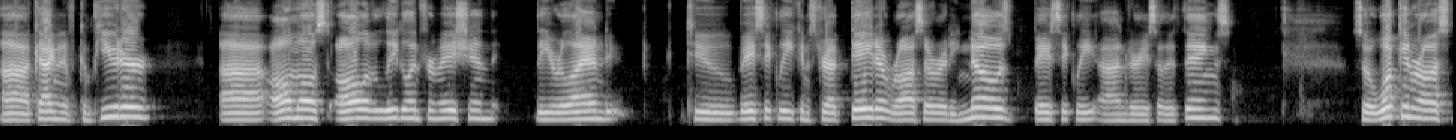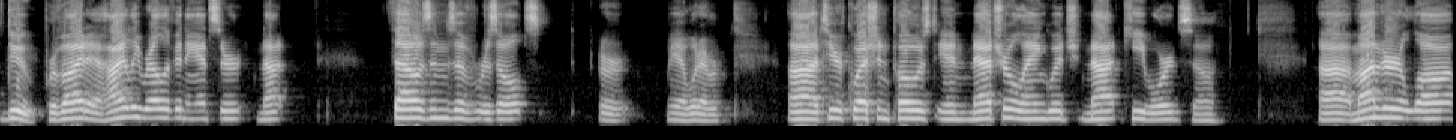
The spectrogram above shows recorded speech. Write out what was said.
uh, cognitive computer. Uh, almost all of the legal information that you rely on to basically construct data, Ross already knows basically on various other things. So what can Ross do? Provide a highly relevant answer, not thousands of results, or yeah, whatever, uh, to your question posed in natural language, not keyboard. So uh, monitor law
